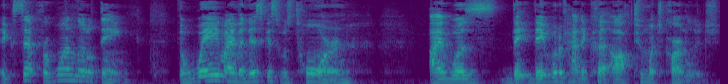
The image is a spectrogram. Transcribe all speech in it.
except for one little thing. The way my meniscus was torn, I was they they would have had to cut off too much cartilage,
